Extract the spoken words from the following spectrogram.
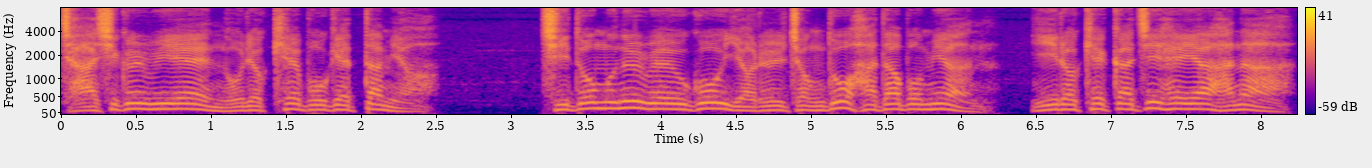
자식을 위해 노력해 보겠다며 지도문을 외우고 열흘 정도 하다 보면 이렇게까지 해야 하나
